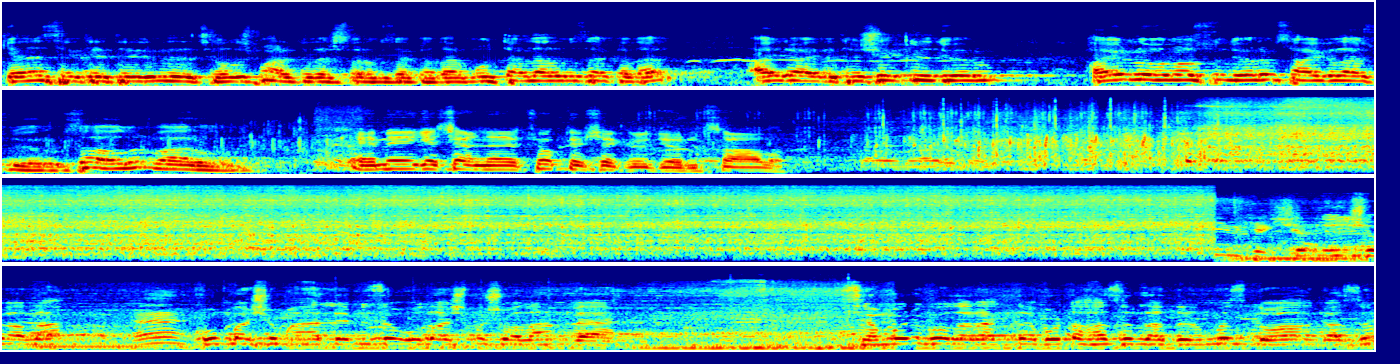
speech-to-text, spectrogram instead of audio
genel sekreterimize, çalışma arkadaşlarımıza kadar, muhtarlarımıza kadar ayrı ayrı teşekkür ediyorum. Hayırlı uğurlu olsun diyorum, saygılar sunuyorum. Sağ olun, var olun. Emeği geçenlere çok teşekkür ediyorum. Sağ olun. Şimdi inşallah He? Kumbaşı mahallemize ulaşmış olan ve sembolik olarak da burada hazırladığımız doğal gazın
